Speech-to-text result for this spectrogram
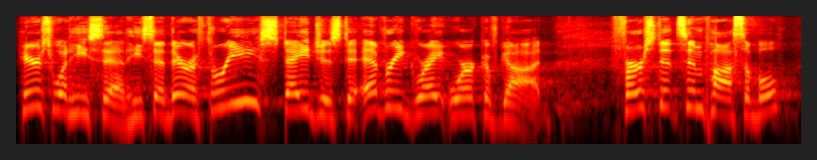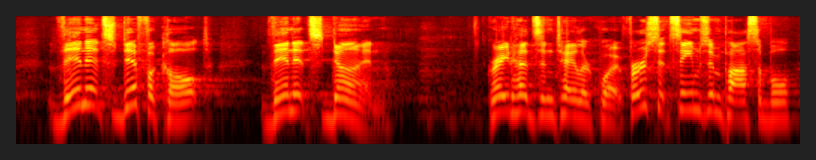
Here's what he said He said, There are three stages to every great work of God. First, it's impossible, then, it's difficult, then, it's done. Great Hudson Taylor quote. First, it seems impossible,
